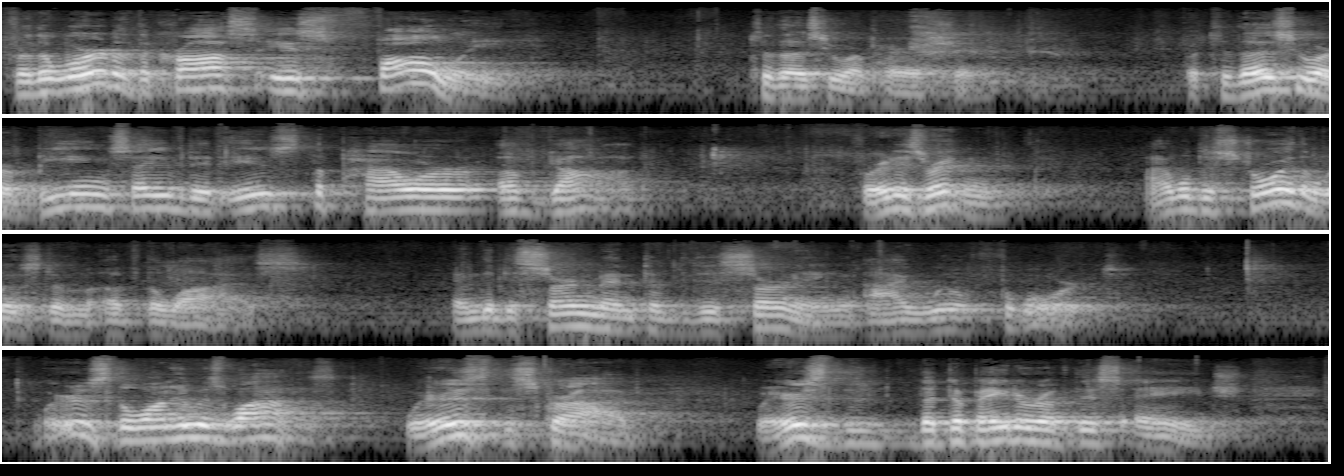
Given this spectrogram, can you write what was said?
For the word of the cross is folly to those who are perishing, but to those who are being saved, it is the power of God. For it is written, I will destroy the wisdom of the wise, and the discernment of the discerning I will thwart. Where is the one who is wise? Where is the scribe? Where is the, the debater of this age?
